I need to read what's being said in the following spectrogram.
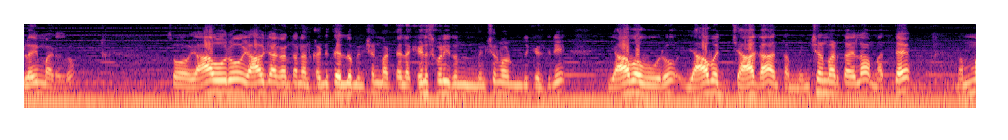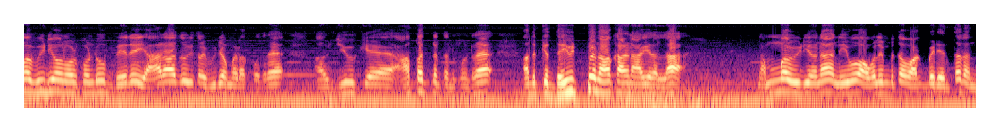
ಬ್ಲೇಮ್ ಮಾಡಿದ್ರು. ಸೊ ಯಾವ ಊರು, ಯಾವ ಜಾಗ ಅಂತ ನಾನು ಖಂಡಿತ ಎಲ್ಲೂ ಮೆನ್ಷನ್ ಮಾಡ್ತಾ ಇಲ್ಲ. ಕೇಳಿಸ್ಕೊಳ್ಳಿ, ಇದೊಂದು ಮೆನ್ಷನ್ ಮಾಡಿ ಮುಂದೆ ಕೇಳ್ತೀನಿ. ಯಾವ ಊರು, ಯಾವ ಜಾಗ ಅಂತ ಮೆನ್ಷನ್ ಮಾಡ್ತಾ ಇಲ್ಲ. ಮತ್ತು ನಮ್ಮ ವಿಡಿಯೋ ನೋಡಿಕೊಂಡು ಬೇರೆ ಯಾರಾದರೂ ಈ ಥರ ವಿಡಿಯೋ ಮಾಡೋಕ್ಕೆ ಹೋದರೆ, ಅವ್ರ ಜೀವಕ್ಕೆ ಆಪತ್ತನ್ನ ತಂದ್ಕೊಂಡ್ರೆ, ಅದಕ್ಕೆ ದಯವಿಟ್ಟು ನಾವು ಕಾರಣ ಆಗಿರಲ್ಲ. ನಮ್ಮ ವಿಡಿಯೋನ ನೀವು ಅವಲಂಬಿತವಾಗಬೇಡಿ ಅಂತ ನಾನು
